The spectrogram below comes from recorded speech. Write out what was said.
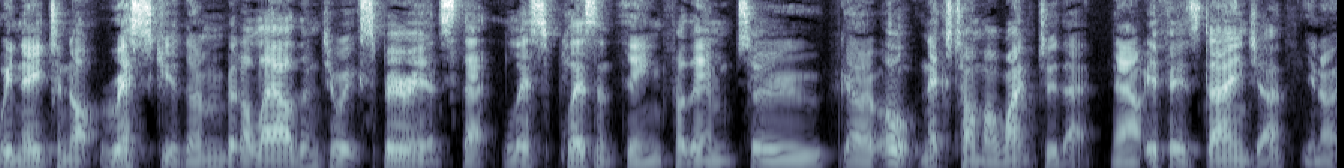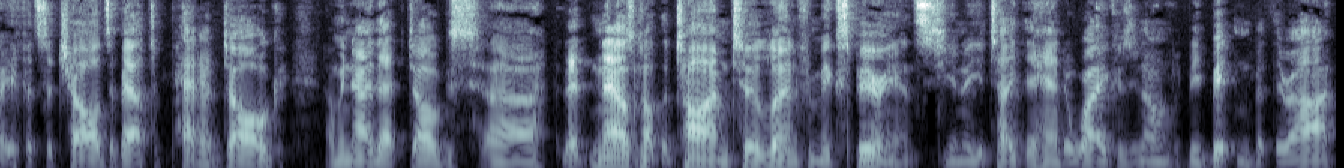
we need to not rescue them, but allow them to experience that less pleasant thing for them to go, oh, next time I won't do that. Now, if there's danger, you know, if it's a child's about to pat a dog, and we know that dog's, uh, that now's not the time to learn from experience. You know, you take their hand away because you don't want to be bitten, but there are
